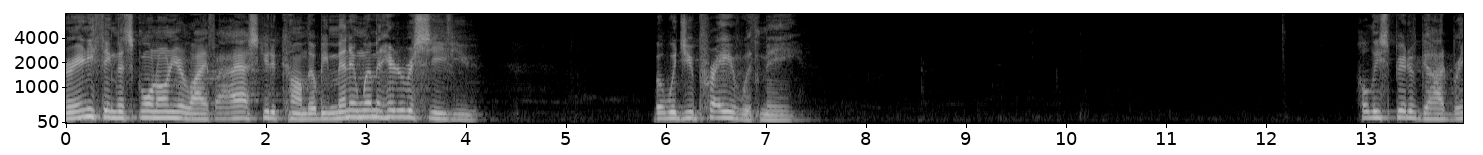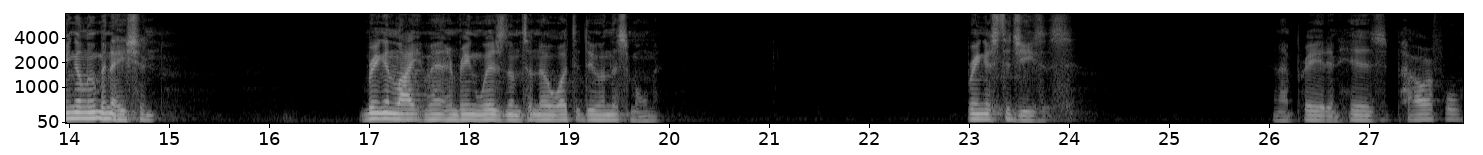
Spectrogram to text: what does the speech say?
or anything that's going on in your life, I ask you to come. There'll be men and women here to receive you. But would you pray with me? Holy Spirit of God, bring illumination, bring enlightenment, and bring wisdom to know what to do in this moment. Bring us to Jesus. And I pray it in his powerful,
